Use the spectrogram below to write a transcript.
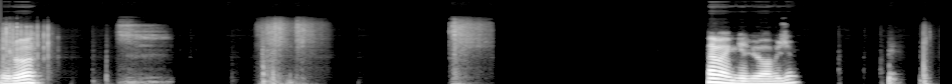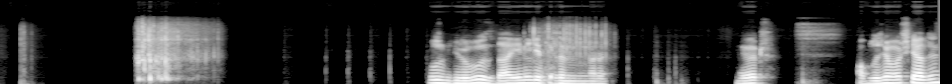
Buyurun. Hemen geliyor abicim. Buz gibi buz. Daha yeni getirdim bunları. Buyur. Ablacığım hoş geldin.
